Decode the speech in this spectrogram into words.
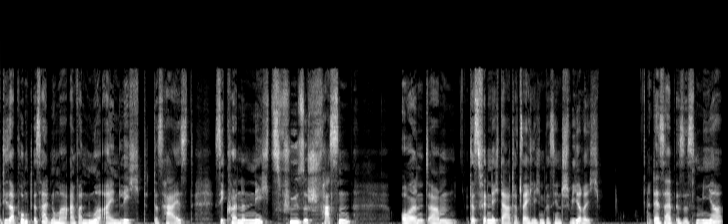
dieser Punkt ist halt nun mal einfach nur ein Licht. Das heißt, sie können nichts physisch fassen, und ähm, das finde ich da tatsächlich ein bisschen schwierig. Deshalb ist es mir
